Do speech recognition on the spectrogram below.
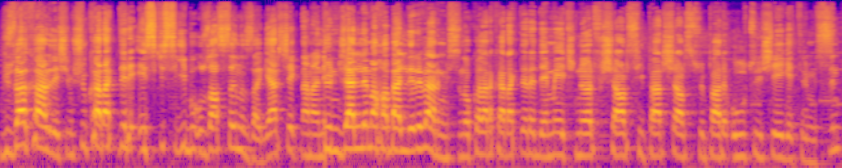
güzel kardeşim şu karakteri eskisi gibi uzatsanız da gerçekten hani güncelleme haberleri vermişsin. O kadar karaktere damage, nerf, şarj, hiper şarj, süper ulti şeyi getirmişsin.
